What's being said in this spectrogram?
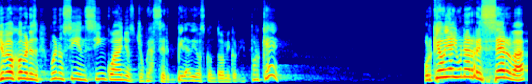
Yo veo jóvenes, bueno, sí, en cinco años yo voy a servir a Dios con todo mi corazón. ¿Por qué? Porque hoy hay una reserva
